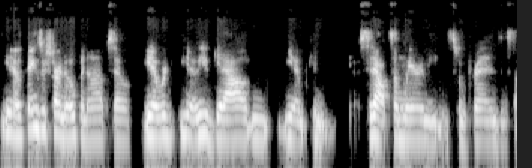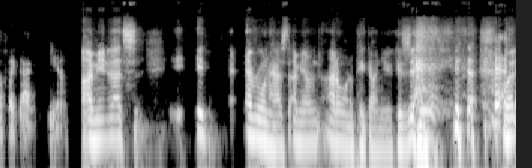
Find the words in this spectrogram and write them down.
you know things are starting to open up so you know we're you know you get out and you know can sit out somewhere and meet with some friends and stuff like that. Yeah. I mean, that's it. Everyone has. To, I mean, I'm, I do not want to pick on you because, but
